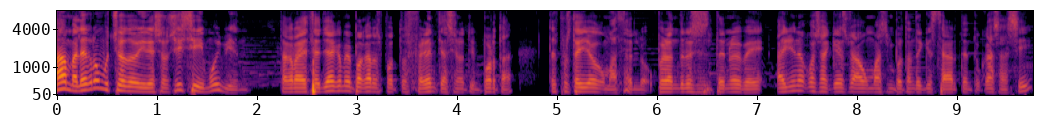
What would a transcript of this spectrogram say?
Ah, me alegro mucho de oír eso. Sí, sí, muy bien. Te agradecería que me pagaras por transferencia, si no te importa. Después te digo cómo hacerlo. Pero Andrés 69, hay una cosa que es aún más importante que instalarte en tu casa, ¿sí?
